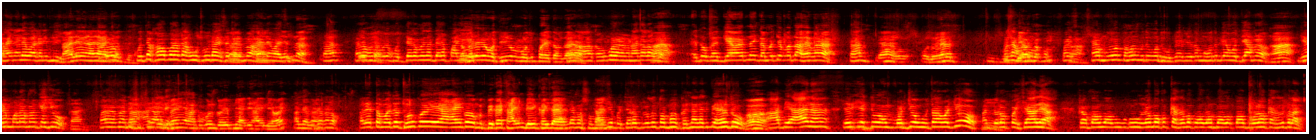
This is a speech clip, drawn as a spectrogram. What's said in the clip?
હાઈ ના લેવા. ના ના. પડે કે આવું શું થાય છે, ગરીબનો હાઈ હા, જ ને. હોદે ગમે તે બેના પાડીએ. ગમે તે પડે તારે. હા, કહું પડે, ના ચાલે એ તો કંઈ કહેવાય નહીં ગમે તે બધા હે તાન. હેડ. બે. બે- બે બે આ કોઈ ગરીબની હારી હારી લેવાય આ લે, વિચાર કરો. અરે તમારે તો થોડું કોઈ આ કોઈ ભેગા થાય બેન ખાઈ જાય સોમાજી બચારો પેલો તો ઘરના લેજ બેઠો હતો. આ બે આયા ને એક તો વળજો ઉતાર વળજો અને પેલો પૈસા આલ્યા કે બોલો કેસો પેલા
